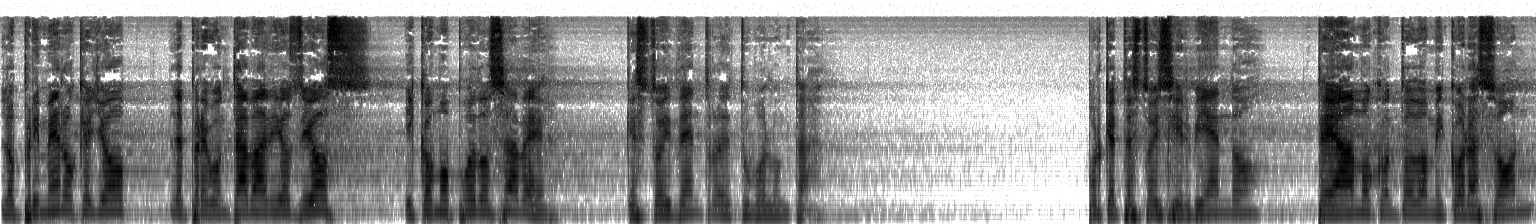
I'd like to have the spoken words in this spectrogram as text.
Lo primero que yo le preguntaba a Dios, Dios, ¿y cómo puedo saber que estoy dentro de tu voluntad? Porque te estoy sirviendo, te amo con todo mi corazón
